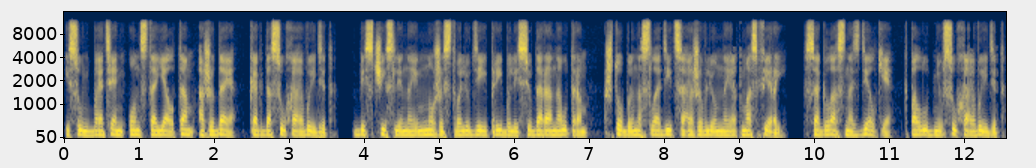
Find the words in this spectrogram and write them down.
И Сунь Батянь он стоял там, ожидая, когда Суха выйдет. Бесчисленное множество людей прибыли сюда рано утром, чтобы насладиться оживленной атмосферой. Согласно сделке, к полудню Суха выйдет.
